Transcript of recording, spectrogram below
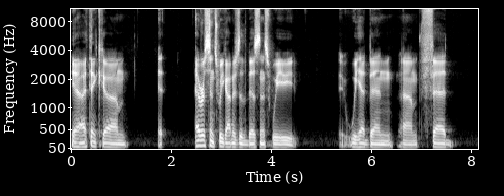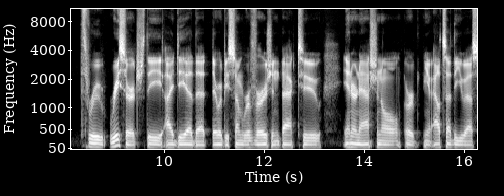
Yeah, I think um, it, ever since we got into the business, we we had been um, fed through research the idea that there would be some reversion back to international or you know outside the U.S.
